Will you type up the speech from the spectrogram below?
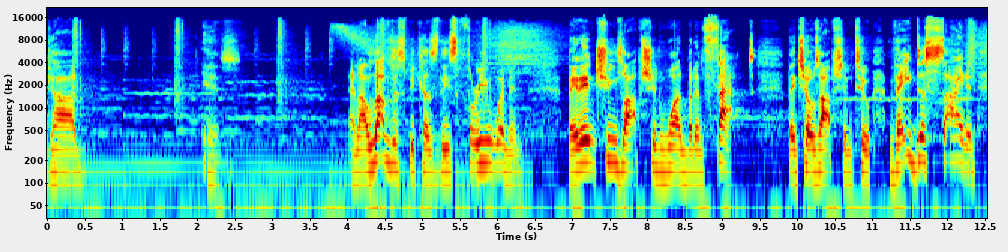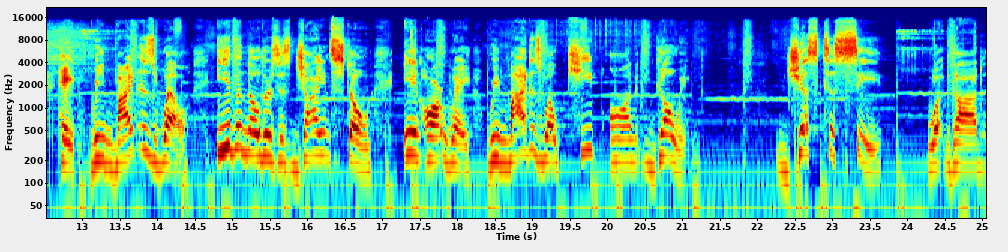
God is. And I love this because these three women, they didn't choose option one, but in fact, they chose option two. They decided, hey, we might as well, even though there's this giant stone in our way, we might as well keep on going just to see what God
